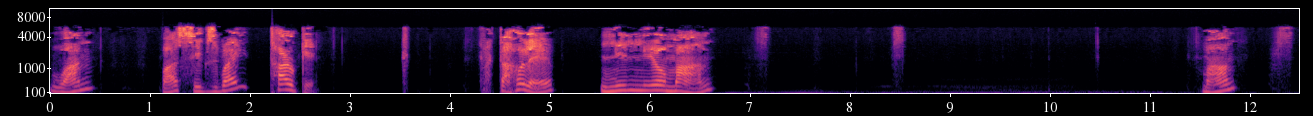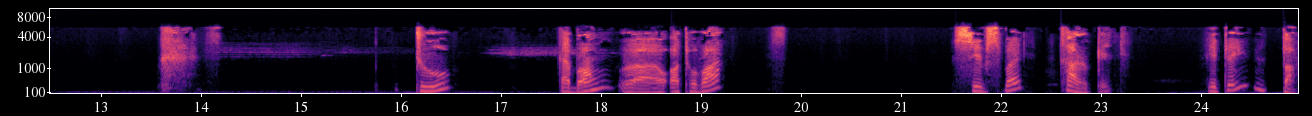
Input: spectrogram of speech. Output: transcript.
one বা সিক্স বাই থার্টিন তাহলে নির্ণীয় মান মান টু এবং অথবা সিক্স বাই থার্টি এটাই দাম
